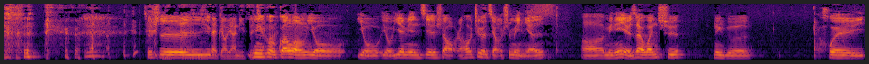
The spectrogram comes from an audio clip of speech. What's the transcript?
就是你在表扬你自己。Unicode 官网有有有页面介绍，然后这个奖是每年，呃，每年也是在湾区那个会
